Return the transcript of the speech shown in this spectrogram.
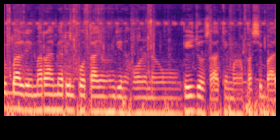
So bali marami rin po tayong hindi nakuha ng video sa ating mga pasibad.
